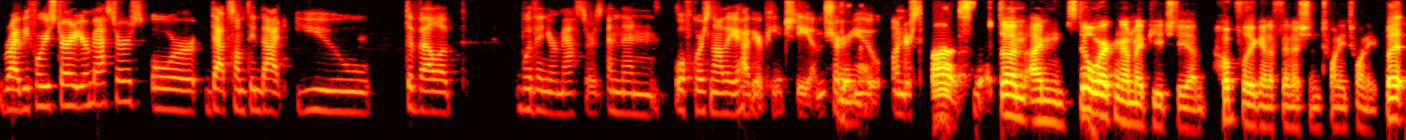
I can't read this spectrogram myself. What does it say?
right before you started your masters, or that's something that you develop within your master's and then well of course now that you have your phd i'm sure yeah. you understand uh, so I'm, I'm still working on my phd i'm hopefully going to finish in 2020 but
